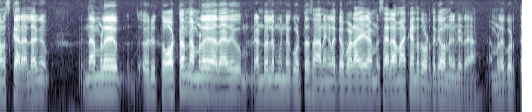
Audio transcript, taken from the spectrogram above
നമസ്കാരം. അല്ലെങ്കിൽ നമ്മൾ ഒരു തോട്ടം നമ്മൾ അതായത് രണ്ടു കൊല്ലം മുന്നേ കൊടുത്ത സാധനങ്ങളൊക്കെ ഇവിടെ നമ്മൾ സലാമാക്കാന്റെ തോട്ടത്തൊക്കെ വന്നിട്ടുണ്ട് നമ്മൾ കൊടുത്ത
